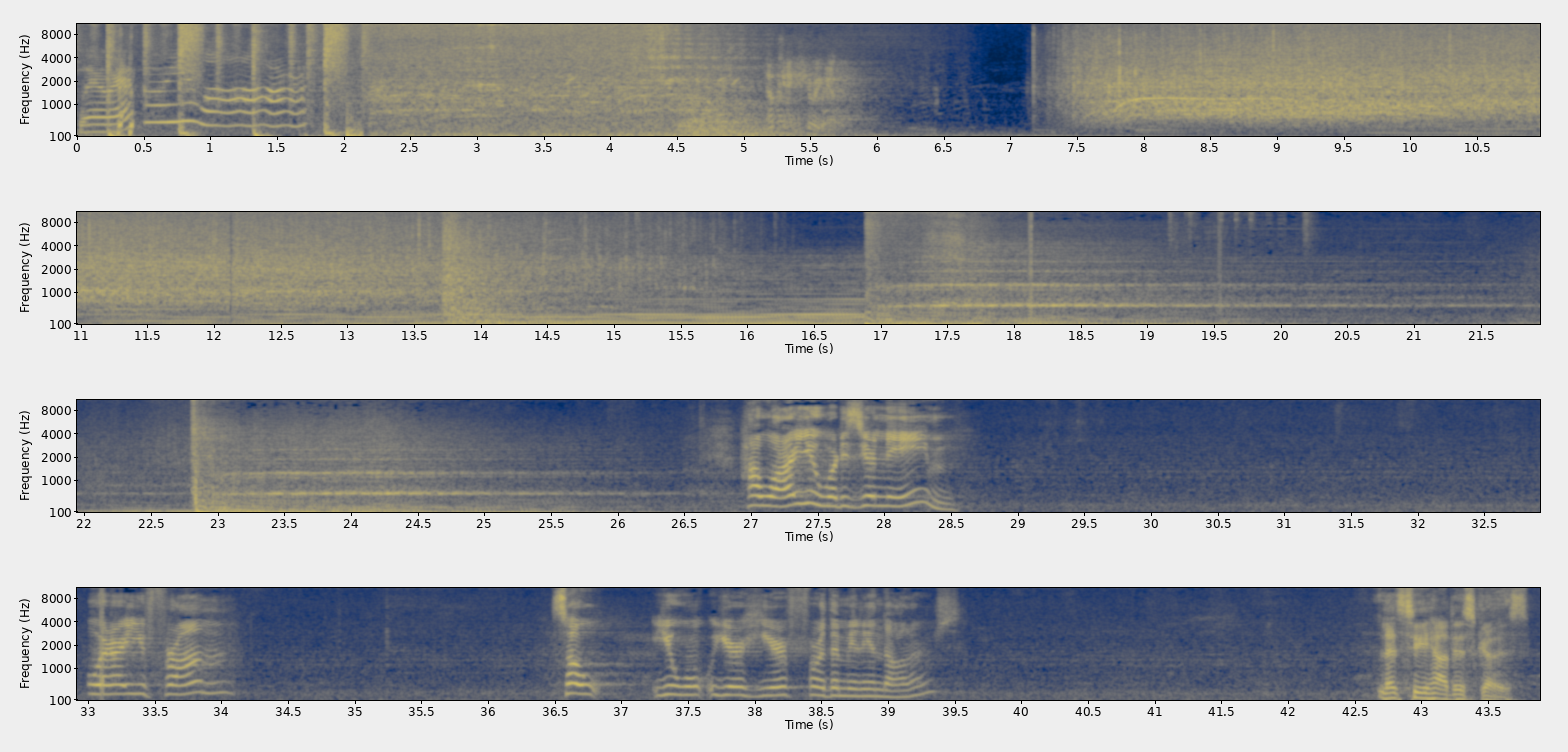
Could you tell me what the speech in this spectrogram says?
wherever you are. Okay, here we go. How are you? What is your name? Are you from? So you you're here for the million dollars? Let's see how this goes.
